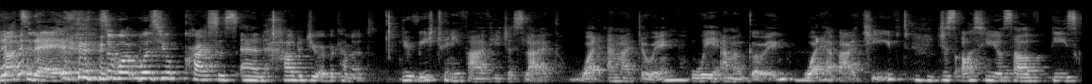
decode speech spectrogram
not today. so what was your crisis and how did you overcome it? you reach 25, you're just like, what am I doing? Where am I going? What have I achieved? Just asking yourself these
